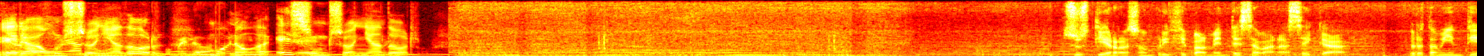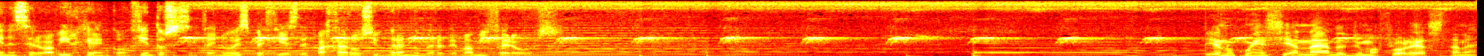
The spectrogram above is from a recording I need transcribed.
Era un soñador. Bueno, es un soñador. Sus tierras son principalmente sabana seca, pero también tienen selva virgen con 169 especies de pájaros y un gran número de mamíferos. Yo no conocía nada de una floresta, ¿no?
